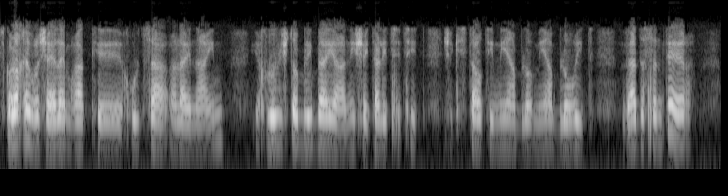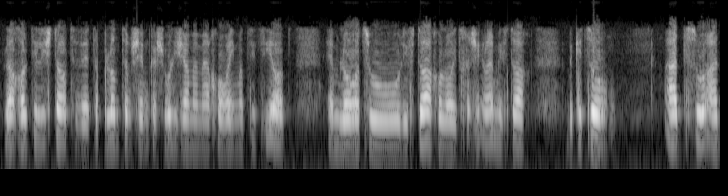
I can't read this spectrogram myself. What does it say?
אז כל החבר'ה שהיה להם רק אה, חולצה על העיניים, יכלו לשתות בלי בעיה. אני, שהייתה לי ציצית שכיסתה אותי מהבלו, מהבלורית ועד הסנטר, לא יכולתי לשתות, ואת הפלונטר שהם קשרו לי שם מאחורה עם הציציות, הם לא רצו לפתוח או לא התחשק להם לפתוח. בקיצור, עד, עד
